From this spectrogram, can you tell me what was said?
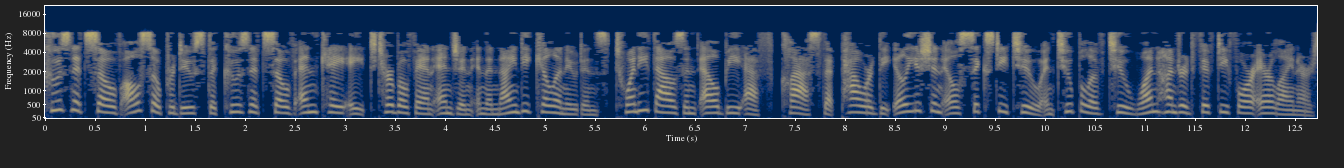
Kuznetsov also produced the Kuznetsov NK8 turbofan engine in the 90 kilonewtons 20,000 lbf class that powered the Ilyushin Il-62 and Tupolev Tu-154 airliners.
